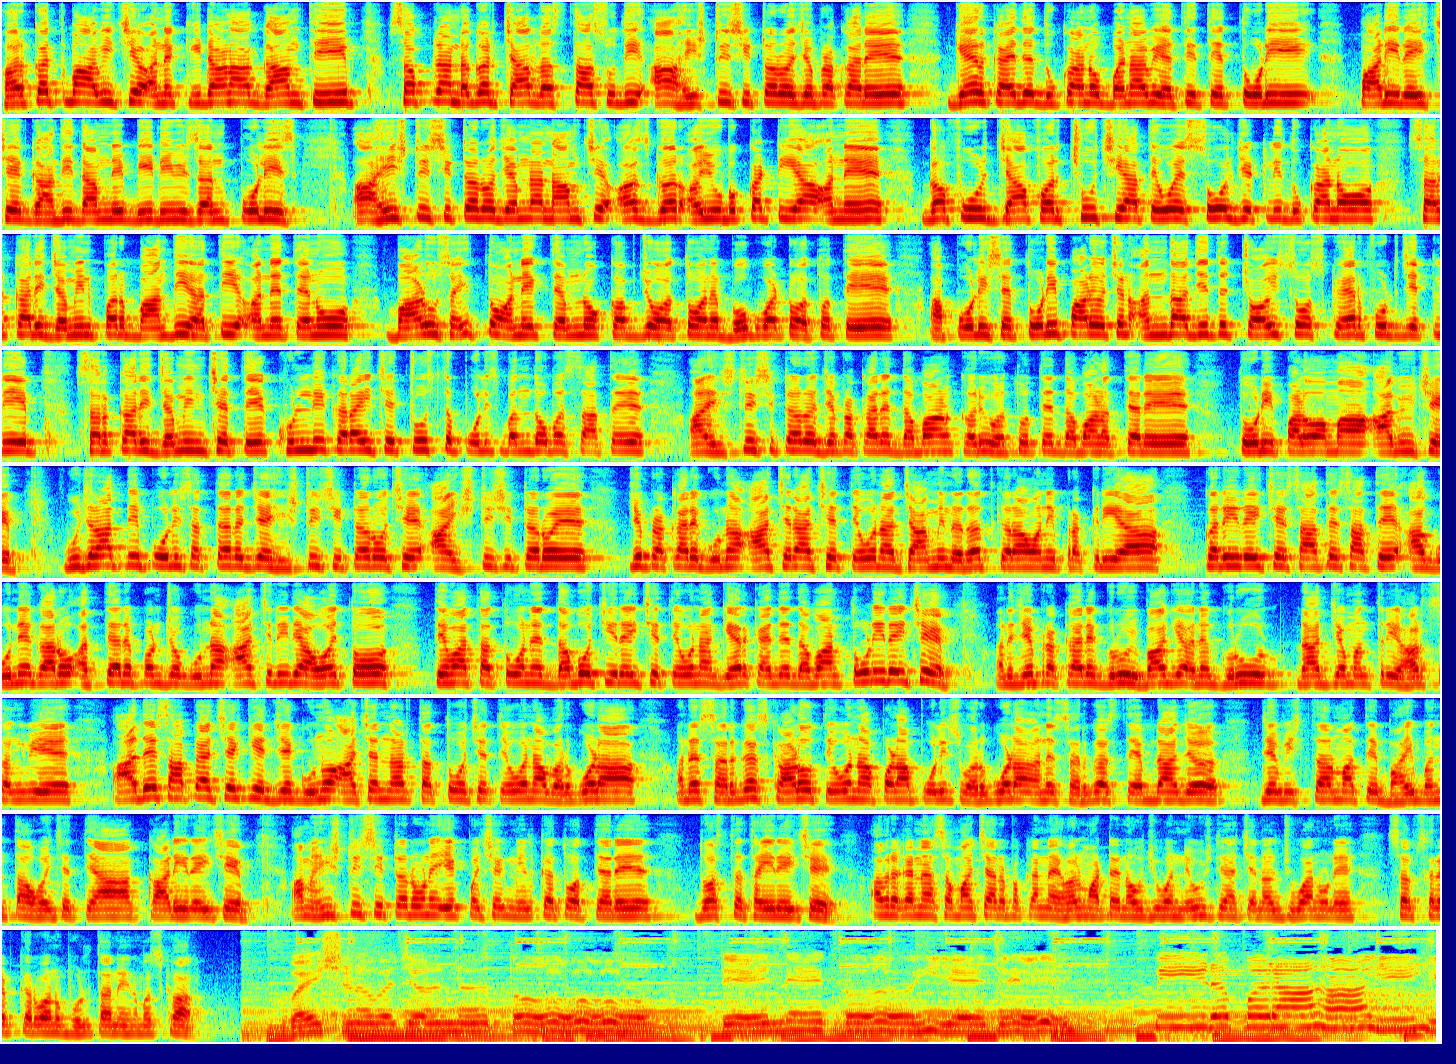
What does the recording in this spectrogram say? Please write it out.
હરકતમાં આવી છે અને કીડાણા ગામથી સપનાનગર ચાર રસ્તા સુધી આ હિસ્ટ્રી સીટરોએ જે પ્રકારે ગેરકાયદે દુકાનો બનાવી હતી તે તોડી પાડી રહી છે. ગાંધીધામની બી ડિવિઝન પોલીસ. આ હિસ્ટ્રી સીટરો જેમના નામ છે અસગર, અયુબ કટિયા અને ગફૂર જાફર છુછિયા, તેઓએ સોળ જેટલી દુકાનો સરકારી જમીન પર બાંધી હતી અને તેનું ભાડું સહિતનો અનેક તેમનો કબજો હતો અને ભોગવટો હતો. તે આ પોલીસે તોડી પાડ્યો છે અને અંદાજિત ચોવીસો સ્ક્વેર ફૂટ જેટલી સરકારી જમીન છે તે ખુલ્લી કરાઈ છે. ચુસ્ત પોલીસ બંદોબસ્ત સાથે આ હિસ્ટ્રી સીટરોએ જે પ્રકારે દબાણ કર્યું હતું તે દબાણ અત્યારે તોડી પાડવામાં આવ્યું છે. ગુજરાતની પોલીસ અત્યારે જે હિસ્ટ્રી સીટરો છે, આ હિસ્ટ્રી સીટરોએ જે પ્રકારે ગુના આચર્યા છે, તેઓના જામીન રદ કરાવવાની પ્રક્રિયા કરી રહી છે. સાથે સાથે આ ગુનેગારો અત્યારે પણ જો ગુના આચરી રહ્યા હોય તો તેવા તત્વોને દબોચી રહી છે, તેઓના ગેરકાયદે દબાણ તોડી રહી છે. અને જે પ્રકારે ગૃહ વિભાગે અને ગૃહ રાજ્યમંત્રી હર્ષ સંઘવીએ આદેશ આપ્યા છે કે જે ગુનો આચરનાર તત્વો છે તેઓના વરઘોડા અને સરઘસ કાઢો તેઓના પણ આ પોલીસ વરઘોડા અને સરઘસ તેમના જ જે વિસ્તારમાં તે ભાઈ બનતા હોય છે ત્યાં કાઢી રહી છે. આમ હિસ્ટ્રી સીટરોને એક પછી એક મિલકતો અત્યારે ધ્વસ્ત થઈ રહી છે. આ પ્રકારના સમાચાર પ્રકારના અહેવાલ માટે નવજીવન ન્યૂઝ ચેનલ જોવાનું ને સબસ્ક્રાઇબ કરવાનું ભૂલતા નહીં. નમસ્કાર. વૈષ્ણવજન તો તેને કહીએ જે પીડ પરાઈ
